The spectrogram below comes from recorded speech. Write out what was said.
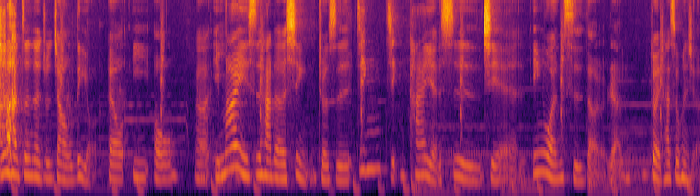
因为他真的就叫 Leo，L E O，呃，Imai 是他的姓，就是金井，他也是写英文词的人，对，他是混血儿。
